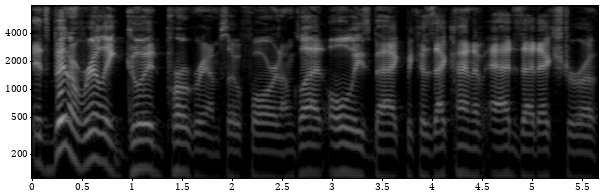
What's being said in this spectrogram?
it's been a really good program so far, and I'm glad Ole's back because that kind of adds that extra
